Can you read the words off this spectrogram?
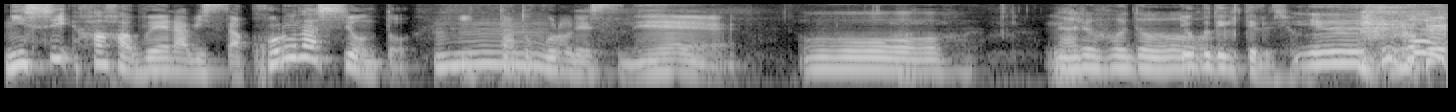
西母ブエナビスタコロナシオンといったところですね。おお、なるほど。よくできてるでしょ。うん。すごい。い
